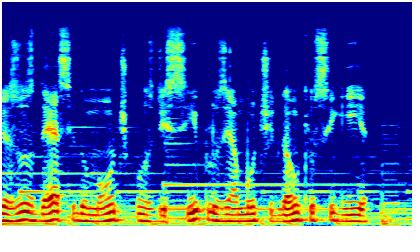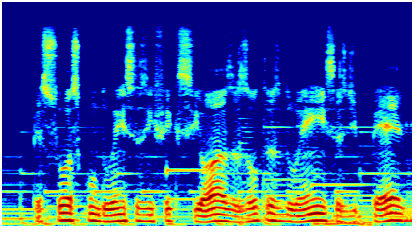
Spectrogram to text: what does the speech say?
Jesus desce do monte com os discípulos e a multidão que o seguia. Pessoas com doenças infecciosas, outras doenças de pele,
